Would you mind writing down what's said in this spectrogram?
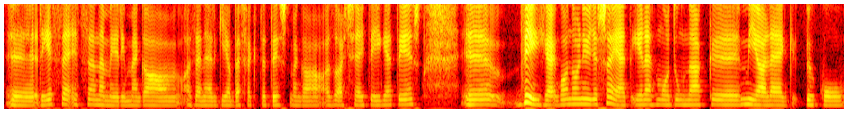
ö, része, egyszerűen nem éri meg a, az energiabefektetést, meg a, az agysejtégetést. Végig kell gondolni, hogy a saját életmódunknak mi a legöko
